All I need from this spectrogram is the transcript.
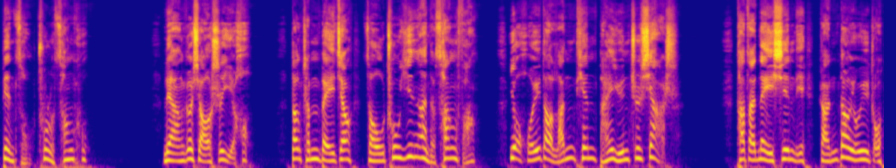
便走出了仓库。两个小时以后，当陈北江走出阴暗的仓房，又回到蓝天白云之下时，他在内心里感到有一种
